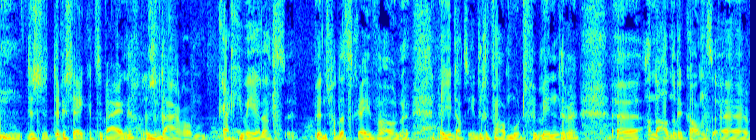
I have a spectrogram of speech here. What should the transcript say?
Dus er is zeker te weinig. Dus daarom krijg je weer dat punt van het scheefwonen. Dat je dat in ieder geval moet verminderen. Eh, aan de andere kant, eh, ehm,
